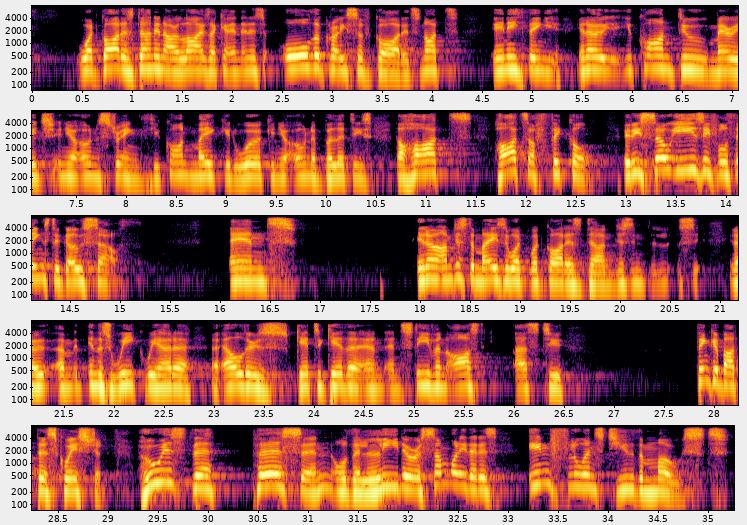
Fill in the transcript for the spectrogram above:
what God has done in our lives, and it's all the grace of God. It's not anything, you know, you can't do marriage in your own strength. You can't make it work in your own abilities. The hearts, hearts are fickle. It is so easy for things to go south. And, you know, I'm just amazed at what, what God has done. Just in, you know, um, in this week we had a, a elders get together and, and Stephen asked us to think about this question. Who is the person or the leader or somebody that has influenced you the most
